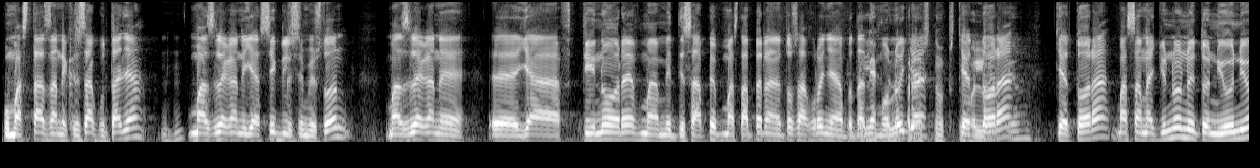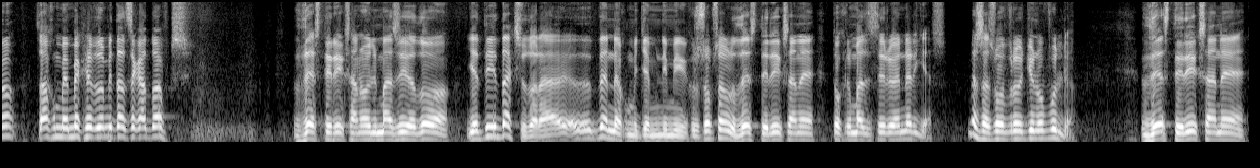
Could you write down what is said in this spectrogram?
Που μας τάζανε χρυσά κουτάλια, mm -hmm. μας λέγανε για σύγκληση μισθών, μας λέγανε ε, για φτηνό ρεύμα με τις ΑΠΕ που μας τα πέρανε τόσα χρόνια από τα τιμολόγια. Και τώρα, και τώρα μας ανακοινώνουν τον Ιούνιο θα έχουμε μέχρι 70% αύξηση δεν στηρίξαν όλοι μαζί εδώ. Γιατί εντάξει τώρα, ε, δεν έχουμε και μνήμη Χρυσόψαρου. Δεν στηρίξανε το χρηματιστήριο ενέργειας μέσα στο Ευρωκοινοβούλιο. Δεν στηρίξανε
